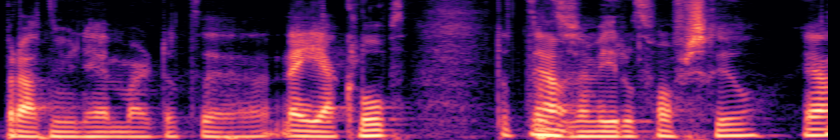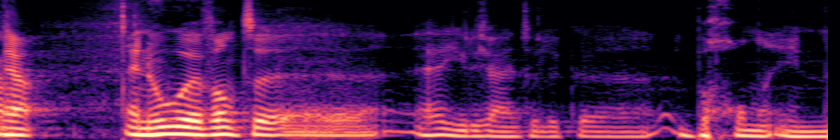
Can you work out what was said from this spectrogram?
praat nu in hem, maar dat... eh, nee, ja, klopt. Dat, dat Ja. is een wereld van verschil. Ja. Ja. En hoe, eh, want eh, hè, jullie zijn natuurlijk begonnen in,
